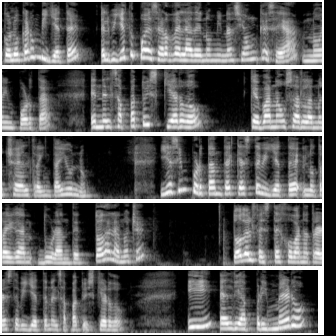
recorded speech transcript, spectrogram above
colocar un billete. El billete puede ser de la denominación que sea, no importa, en el zapato izquierdo que van a usar la noche del 31. Y es importante que este billete lo traigan durante toda la noche. Todo el festejo van a traer este billete en el zapato izquierdo. Y el día primero,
